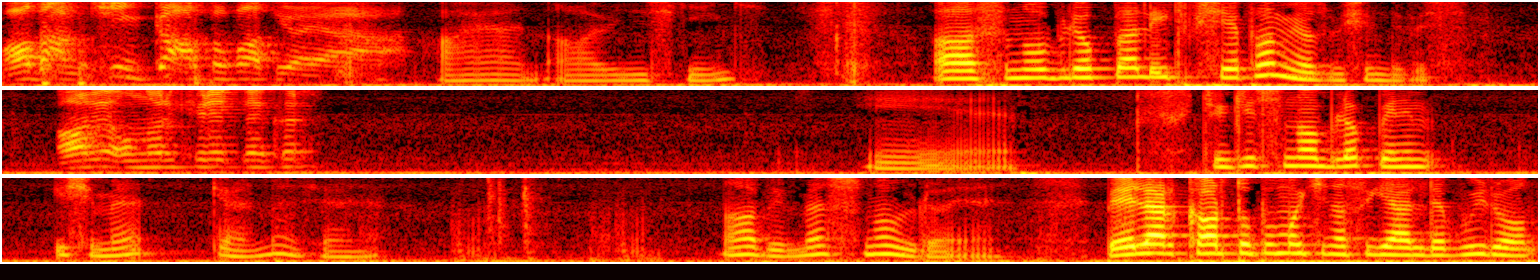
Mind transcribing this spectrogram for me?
Adam king kartopu atıyor ya. Aynen abiniz king. Aa snow bloklarla hiçbir şey yapamıyoruz mu şimdi biz? Abi onları kürekle kır. Ee, çünkü snow block benim işime gelmez yani. Ne yapayım ben snow yani. Beyler kartopu makinesi geldi. Buyurun.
